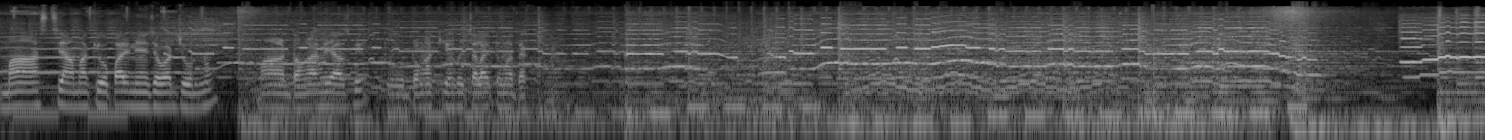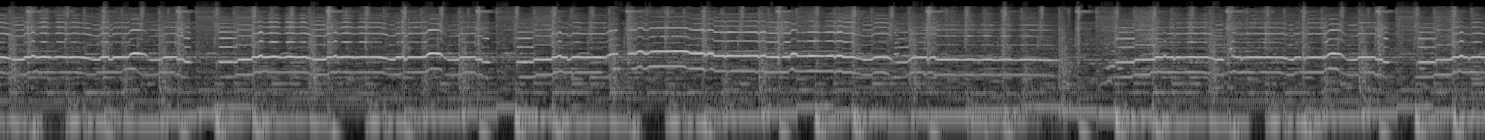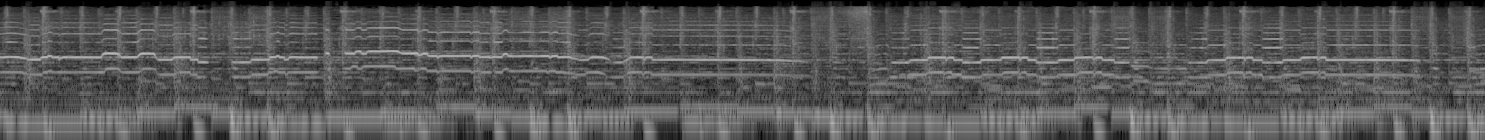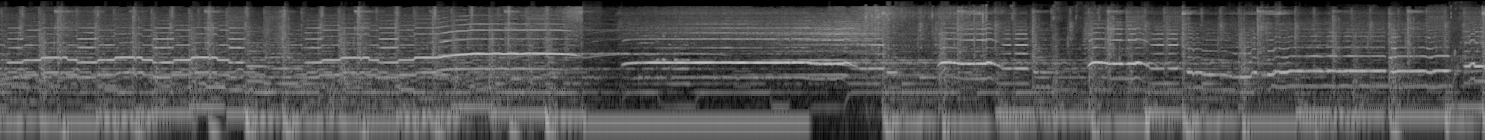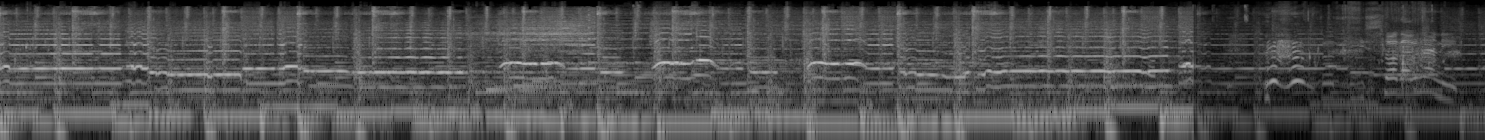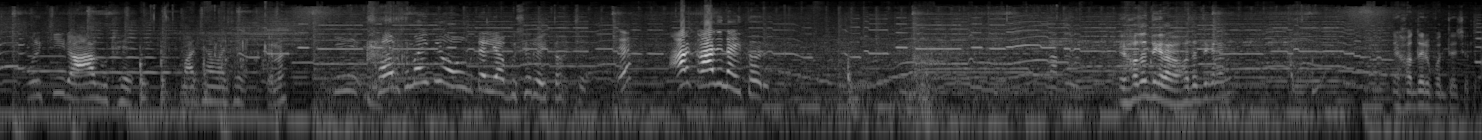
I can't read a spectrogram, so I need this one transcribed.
মা আসছে আমাকে ওপারে নিয়ে যাওয়ার জন্য। মা ডঙ্গা হয়ে আসবে। তো ডঙ্গা কীভাবে চালায় তোমরা দেখো। ওর কি রাগ উঠে মাঝে মাঝে? কেন? কি সব সময় কি ও উঠালিয়া বসে রইতে হচ্ছে? এ আর কাজ নাই তোর। এ হদের দিকে রাখা হদের দিকে রাখো। এ হদের উপর দিয়ে চলো।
